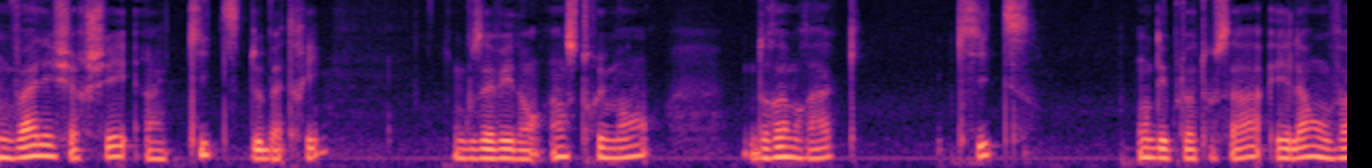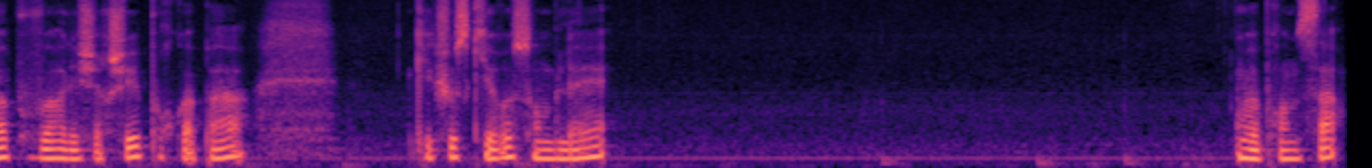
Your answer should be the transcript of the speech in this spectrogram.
On va aller chercher un kit de batterie. vous avez dans Instruments, Drum Rack, Kit. On déploie tout ça. Et là, on va pouvoir aller chercher, pourquoi pas, quelque chose qui ressemblait. On va prendre ça.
